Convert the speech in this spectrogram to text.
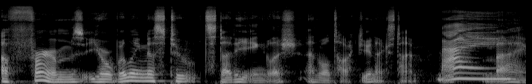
affirms your willingness to study English, and we'll talk to you next time. Bye. Bye.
